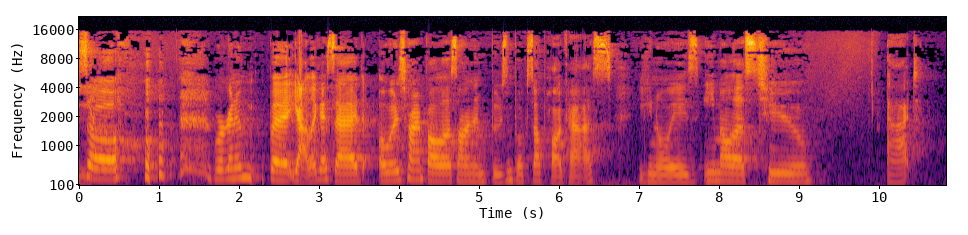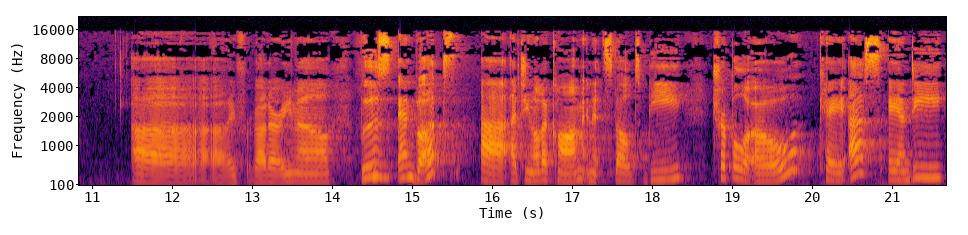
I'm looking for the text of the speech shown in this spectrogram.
So we're gonna, but yeah, like I said, always try and follow us on booze and books podcast. You can always email us to at Uh, I forgot our email. Booze and books uh, at gmail.com, and it's spelled B triple O K S A N D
